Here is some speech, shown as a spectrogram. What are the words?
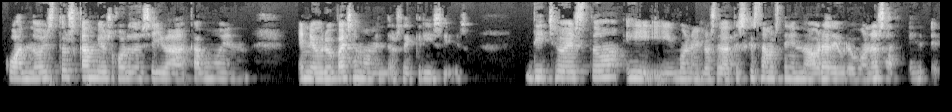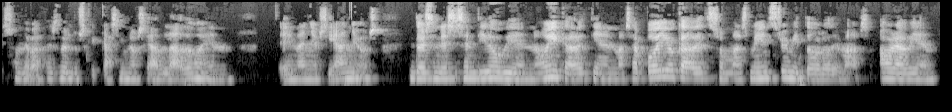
cuando estos cambios gordos se llevan a cabo en, Europa es en momentos de crisis. Dicho esto, y, bueno, los debates que estamos teniendo ahora de eurobonos eh, son debates de los que casi no se ha hablado en, en años y años. Entonces, en ese sentido, bien, ¿no? Y cada vez tienen más apoyo, cada vez son más mainstream y todo lo demás. Ahora bien,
